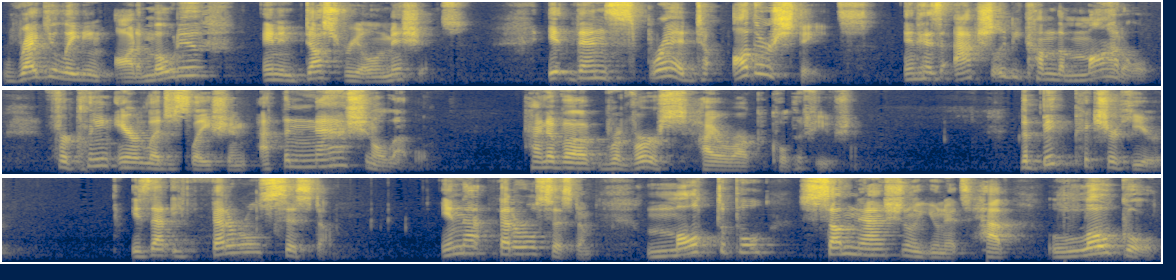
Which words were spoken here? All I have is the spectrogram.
regulating automotive and industrial emissions. It then spread to other states and has actually become the model for clean air legislation at the national level, kind of a reverse hierarchical diffusion. The big picture here is that a federal system, in that federal system, multiple subnational units have local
